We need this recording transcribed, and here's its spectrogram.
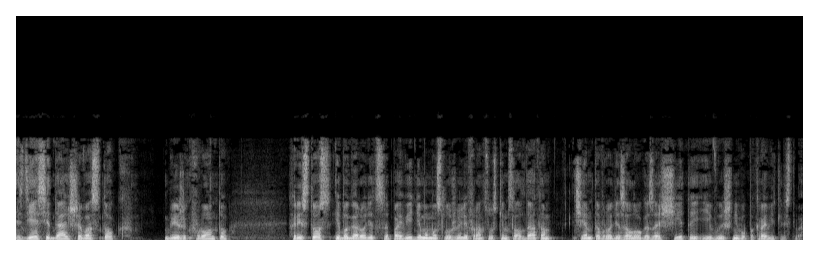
Здесь и дальше, восток, ближе к фронту, Христос и Богородица, по-видимому, служили французским солдатам чем-то вроде залога защиты и вышнего покровительства.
